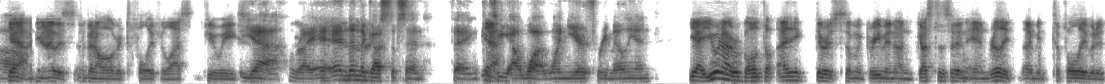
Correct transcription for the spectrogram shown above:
Um, yeah. I mean, I was I've been all over Toffoli for the last few weeks. yeah, right. And, and then the Gustafsson thing because Yeah. he got what one year, three million. Yeah, you and I were both. I think there was some agreement on Gustafsson and really, I mean, Toffoli would have.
